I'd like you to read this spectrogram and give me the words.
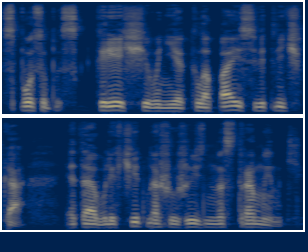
способ скрещивания клопа и светлячка? Это облегчит нашу жизнь на Стромынке.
